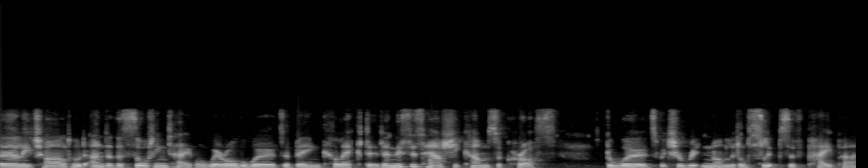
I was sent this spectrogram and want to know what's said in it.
early childhood under the sorting table where all the words are being collected. And this is how she comes across the words which are written on little slips of paper.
